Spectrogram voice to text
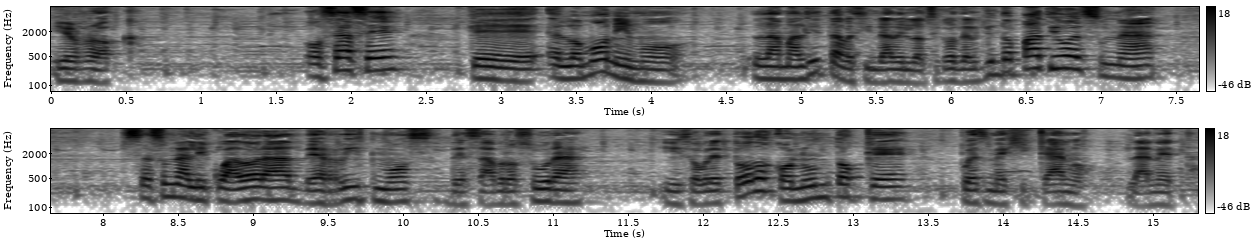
y rock. O sea, sé que el homónimo La maldita vecindad y los hijos del quinto patio es una pues, es una licuadora de ritmos, de sabrosura y sobre todo con un toque pues mexicano, la neta.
